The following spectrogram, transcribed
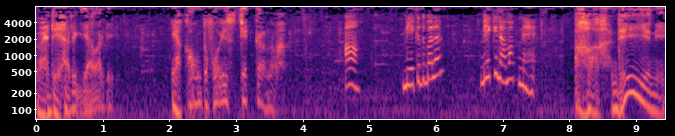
වැඩි හරි ගියා වගේ. එයා කවුන්ටර් ෆොයිල්ස් චෙක් කරනවා. ආ මේකද බලන්න. මේකේ නමක් නැහැ. ආ දෙයියනේ.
